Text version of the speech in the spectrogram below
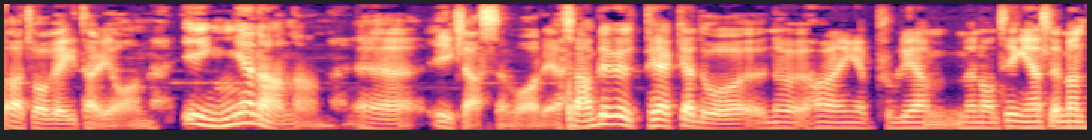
att vara vegetarian. Ingen annan eh, i klassen var det. Så han blev utpekad då, nu har han inga problem med någonting egentligen, men,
